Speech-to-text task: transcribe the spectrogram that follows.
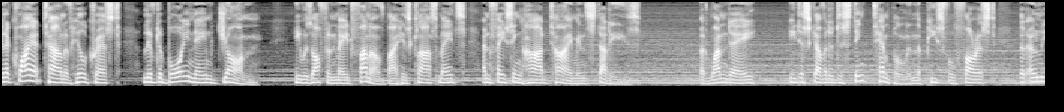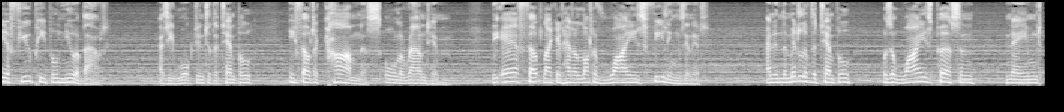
In a quiet town of Hillcrest lived a boy named John. He was often made fun of by his classmates and facing hard time in studies. But one day, he discovered a distinct temple in the peaceful forest that only a few people knew about. As he walked into the temple, he felt a calmness all around him. The air felt like it had a lot of wise feelings in it. And in the middle of the temple was a wise person named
